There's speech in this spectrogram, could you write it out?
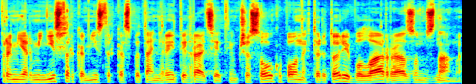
прем'єр-міністерка, міністерка з питань реінтеграції тимчасово окупованих територій, була разом з нами.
